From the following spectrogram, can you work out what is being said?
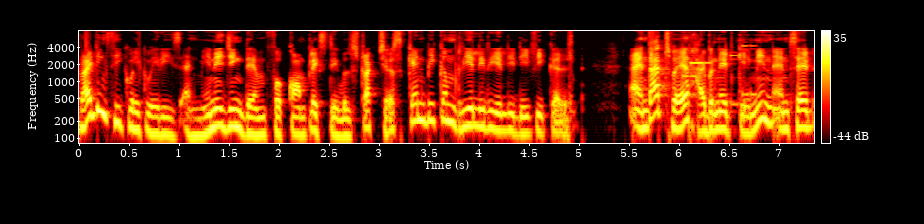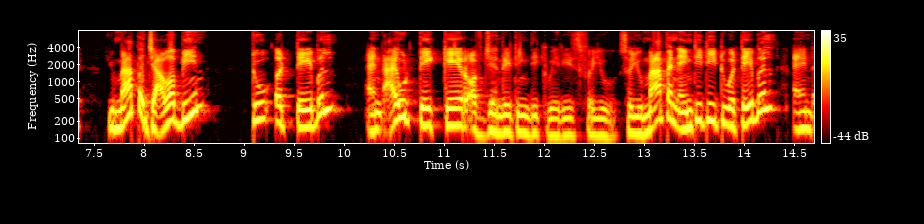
Writing SQL queries and managing them for complex table structures can become really, really difficult. And that's where Hibernate came in and said, you map a Java bean to a table and I would take care of generating the queries for you. So you map an entity to a table and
